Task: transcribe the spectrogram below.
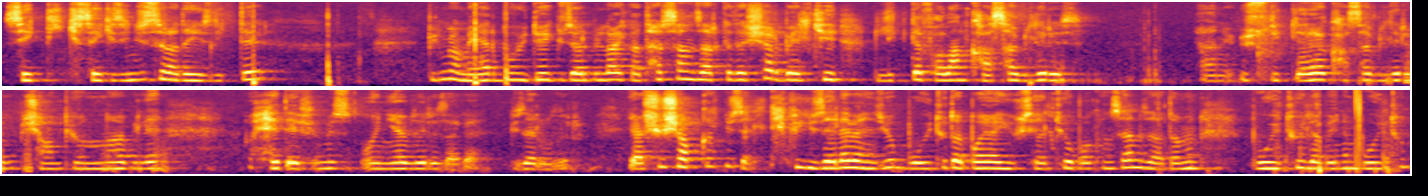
8. sıradayız ligde. Bilmiyorum eğer bu videoya güzel bir like atarsanız arkadaşlar belki ligde falan kasabiliriz. Yani üst liglere kasabilirim. Şampiyonluğa bile hedefimiz oynayabiliriz aga. Güzel olur. Ya şu şapka güzel. Tipi güzele benziyor. Boyutu da bayağı yükseltiyor. Bakın sen adamın boyutuyla benim boyutum.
